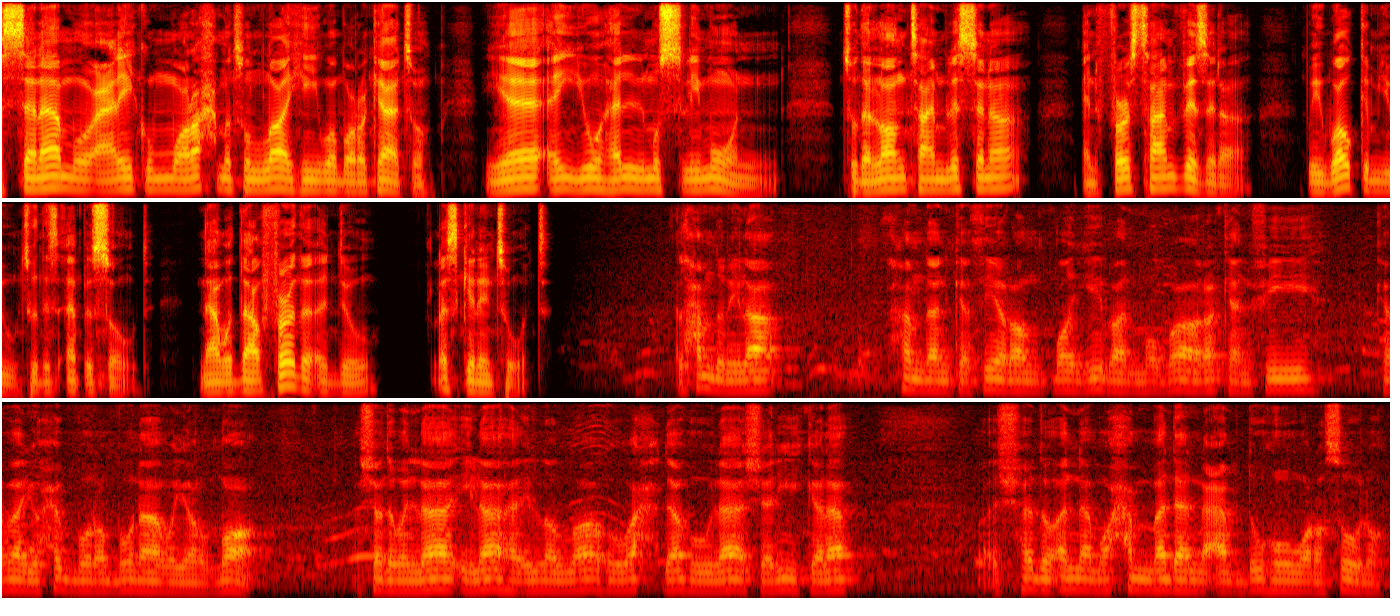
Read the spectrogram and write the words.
السلام عليكم ورحمة الله وبركاته يا أيها المسلمون To the long time listener and first time visitor, we welcome you to this episode. Now, without further ado, let's get into it. الحمد لله حمدا كثيرا طيبا مباركا فيه كما يحب ربنا ويرضى أشهد أن لا إله إلا الله وحده لا شريك له وأشهد أن محمدا عبده ورسوله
